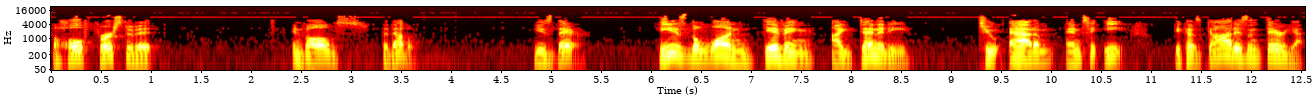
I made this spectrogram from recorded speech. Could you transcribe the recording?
the whole first of it involves the devil. He's there. He's the one giving identity to Adam and to Eve because God isn't there yet.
